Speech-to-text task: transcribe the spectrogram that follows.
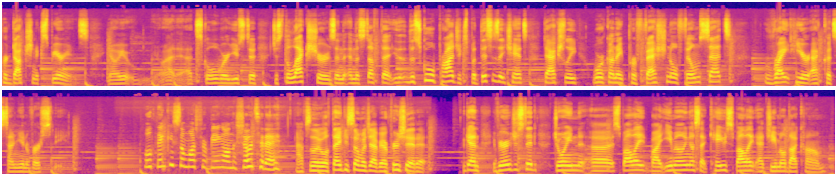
production experience. You know, you, you know at, at, school we're used to just the lectures and, and the stuff that the school projects, but this is a chance to actually work on a professional film set right here at Kutztown University. Well, thank you so much for being on the show today. Absolutely. Well, thank you so much, Abby. I appreciate it. Again, if you're interested, join uh, Spotlight by emailing us at kuspotlight at gmail.com.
